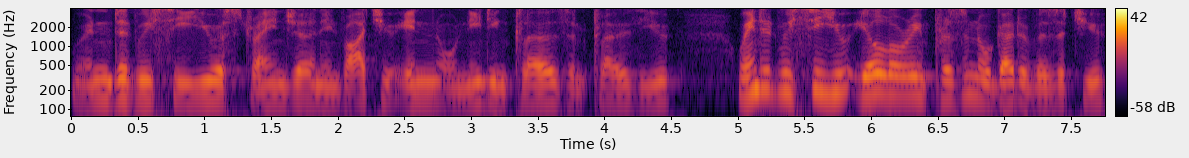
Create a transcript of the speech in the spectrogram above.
When did we see you a stranger and invite you in, or needing clothes and clothe you? When did we see you ill or in prison or go to visit you?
